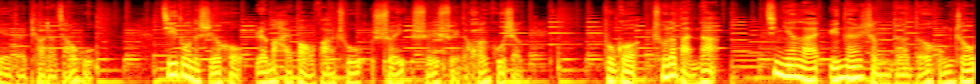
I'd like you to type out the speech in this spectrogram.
业的跳跳脚舞。激动的时候，人们还爆发出“水水水”的欢呼声。不过，除了版纳，近年来云南省的德宏州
